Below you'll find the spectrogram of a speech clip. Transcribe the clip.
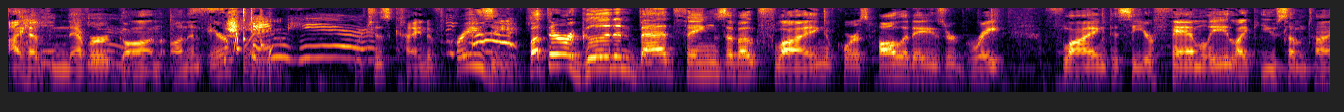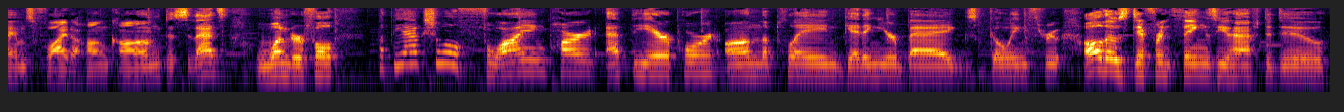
I have never here. gone on an airplane. Same here. Which is kind of crazy. But there are good and bad things about flying. Of course, holidays are great. Flying to see your family, like you sometimes fly to Hong Kong to see that's wonderful. But the actual flying part at the airport, on the plane, getting your bags, going through all those different things you have to do,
